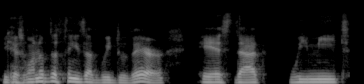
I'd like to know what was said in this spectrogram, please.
because yeah. one of the things that we do there is that we meet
